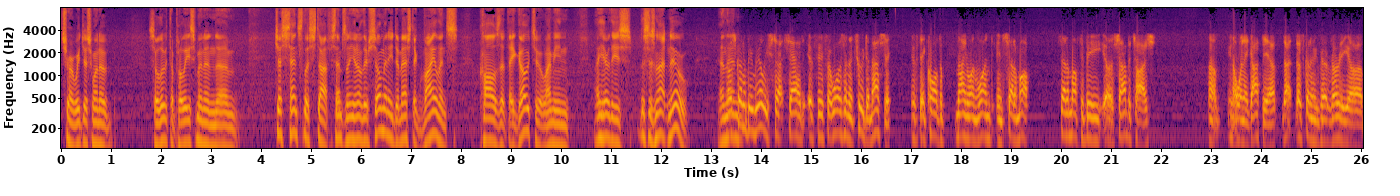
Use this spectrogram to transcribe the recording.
sure. We just want to salute the policemen and um, just senseless stuff. Senseless, you know, there's so many domestic violence calls that they go to. I mean, I hear these. This is not new. And well, then it's going to be really sad, sad if if it wasn't a true domestic. If they called the 911 and set them up, set them up to be uh, sabotaged. Um, you know, when they got there, that that's going to be very, very uh,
